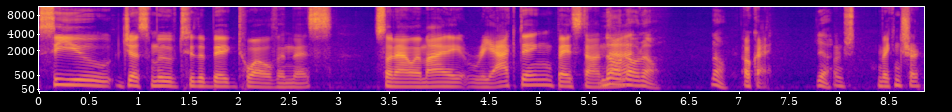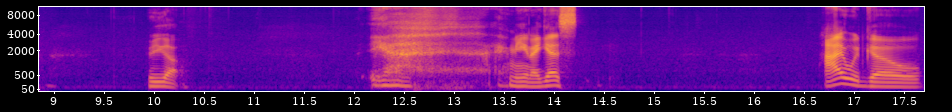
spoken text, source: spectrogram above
CU just moved to the Big 12 in this. So now am I reacting based on No, that? no, no. No. Okay. Yeah. I'm just making sure. Who you got? Yeah. I mean, I guess I would go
